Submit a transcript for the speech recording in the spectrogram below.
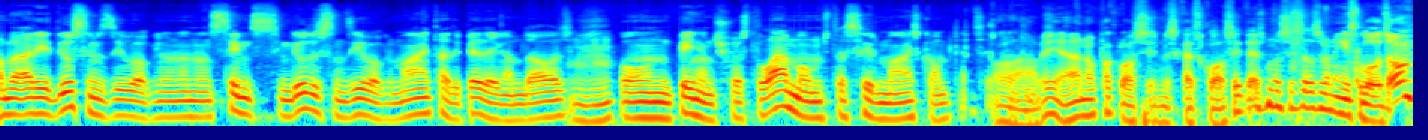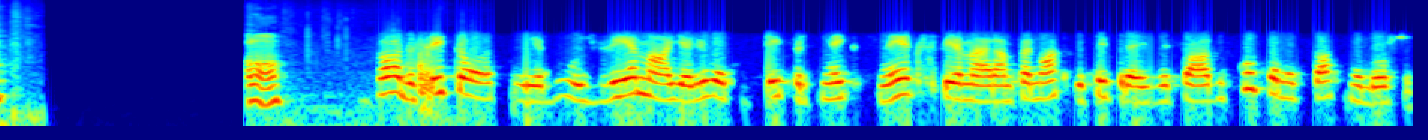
ab, arī 200 dzīvokļu un, un 100, 120 dzīvokļu māja tāda ir pietiekami daudz. Mm -hmm. Un pieņemt šos lēmumus, tas ir mājas kompetence. Labi, jā, nu paklausīsimies, kāds klausītājs mums ir sazvanījis. Lūdzu! Halo! Kāda situācija būs ziemā, ja ļoti stiprs sniegs, sniegs, piemēram, pa nakti citreiz ir tādas kupenes sasnidušas?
